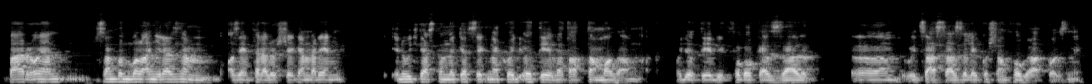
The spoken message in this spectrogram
bár olyan szempontból annyira ez nem az én felelősségem, mert én, én úgy kezdtem nökeszéknek, hogy öt évet adtam magamnak, hogy öt évig fogok ezzel úgy százszázalékosan foglalkozni.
